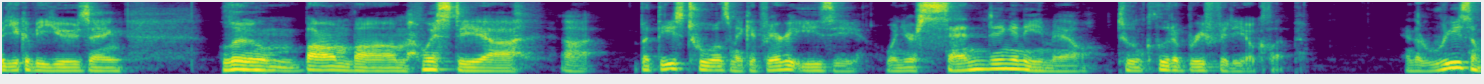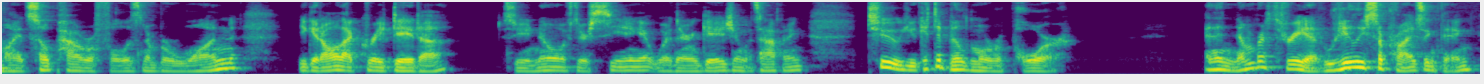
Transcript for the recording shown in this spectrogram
but you could be using Loom, BombBomb, Wistia. Uh, but these tools make it very easy when you're sending an email to include a brief video clip. And the reason why it's so powerful is number one, you get all that great data. So you know if they're seeing it, where they're engaging, what's happening. Two, you get to build more rapport. And then number three, a really surprising thing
